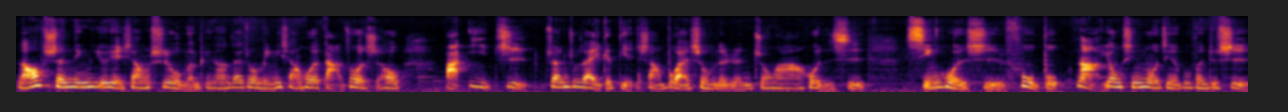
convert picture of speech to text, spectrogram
然后神宁有点像是我们平常在做冥想或者打坐的时候，把意志专注在一个点上，不管是我们的人中啊，或者是心，或者是腹部。那用心若镜的部分就是。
